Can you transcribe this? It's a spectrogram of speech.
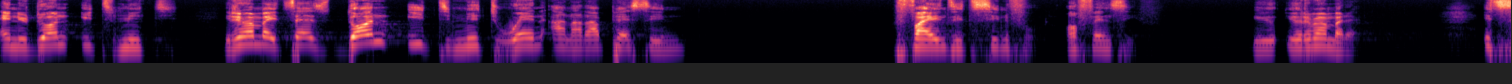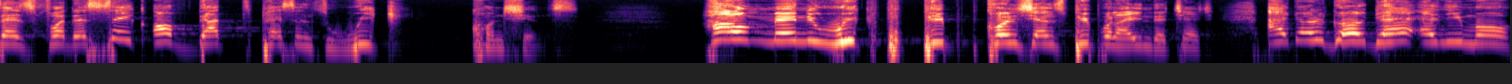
and you don't eat meat. You remember it says, don't eat meat when another person finds it sinful, offensive. You, you remember that? It says, for the sake of that person's weak conscience. How many weak pe- conscience people are in the church? I don't go there anymore.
